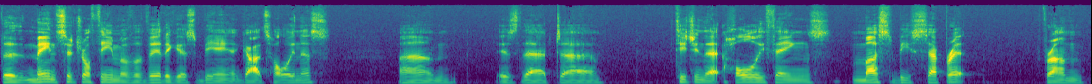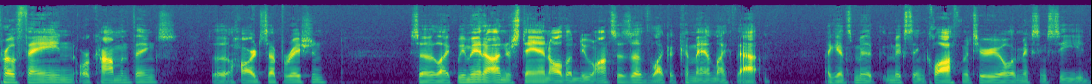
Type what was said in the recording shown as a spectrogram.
the main central theme of Leviticus being God's holiness um, is that uh, teaching that holy things must be separate from profane or common things, so hard separation. So, like, we may not understand all the nuances of like a command like that against mi- mixing cloth material or mixing seed,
